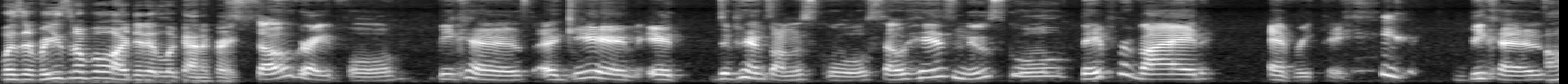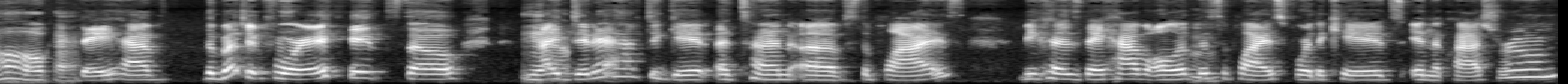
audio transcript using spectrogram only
Was it reasonable or did it look kind of crazy? So grateful because, again, it depends on the school. So, his new school, they provide everything because oh, okay. they have the budget for it. So, yeah. I didn't have to get a ton of supplies because they have all of the mm. supplies for the kids in the classroom.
